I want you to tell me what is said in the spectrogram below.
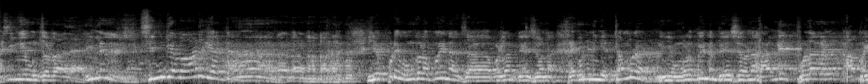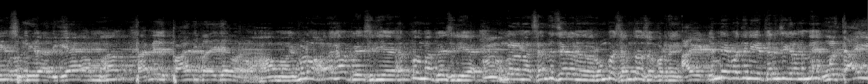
அசிங்கம் சொல்லாத இல்ல இல்ல சிங்கமானு கேட்டேன். எப்படி உங்களை போய் நான் அப்படிலாம் பேசுவேனா நீங்க தமிழன். நீங்க உங்களை போய் நான் பேசுவேனா தமிழ் புலவன் அப்படின்னு சொல்லிடாதீங்க. ஆமா. தமிழ் பாதி பாதி தான் வரும். ஆமா இவ்வளவு அழகா பேசுறீங்க அற்புதமா பேசுறீங்க. உங்களை நான் சந்திச்சதுல நான் ரொம்ப சந்தோஷப்படுறேன். என்னை பத்தி நீங்க தெரிஞ்சுக்கணுமே உங்கள் தாய்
